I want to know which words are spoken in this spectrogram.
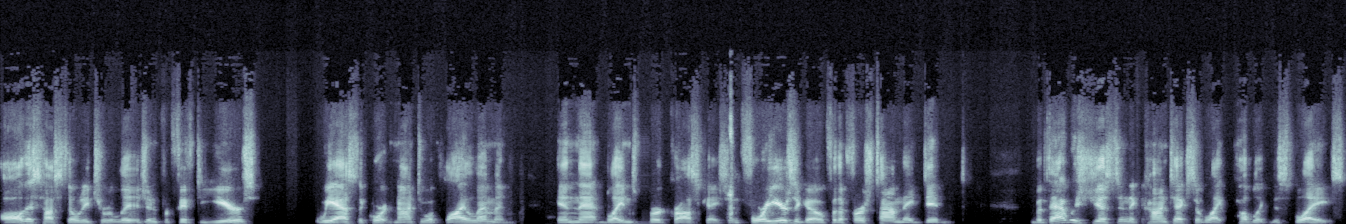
all this hostility to religion for 50 years. We asked the court not to apply Lemon in that Bladensburg cross case. And four years ago, for the first time, they didn't. But that was just in the context of like public displays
